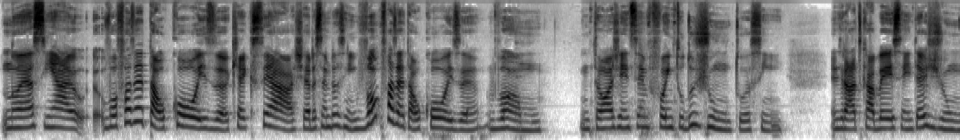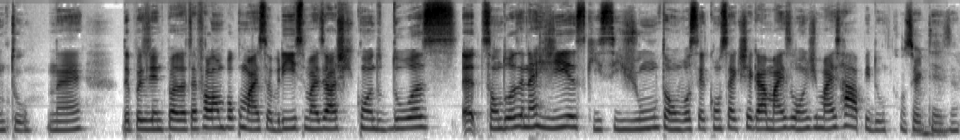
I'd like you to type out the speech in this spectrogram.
não é assim, ah, eu, eu vou fazer tal coisa, o que é que você acha? Era sempre assim, vamos fazer tal coisa? Vamos. Então a gente sempre foi em tudo junto, assim. Entrar de cabeça, entrar junto, né? Depois a gente pode até falar um pouco mais sobre isso, mas eu acho que quando duas. É, são duas energias que se juntam, você consegue chegar mais longe mais rápido. Com certeza.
